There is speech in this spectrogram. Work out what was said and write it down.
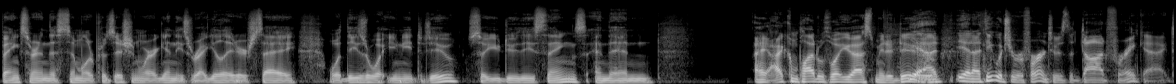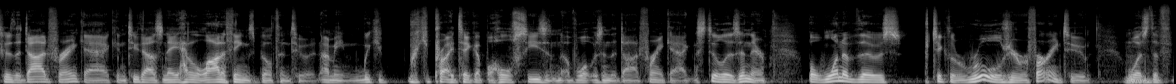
banks are in this similar position where again these regulators say, "Well, these are what you need to do, so you do these things," and then Hey, I complied with what you asked me to do. Yeah, yeah, and I think what you're referring to is the Dodd Frank Act, because the Dodd Frank Act in 2008 had a lot of things built into it. I mean, we could we could probably take up a whole season of what was in the Dodd Frank Act, and still is in there. But one of those particular rules you're referring to was hmm. the f-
